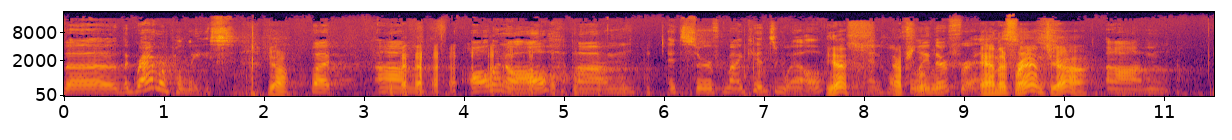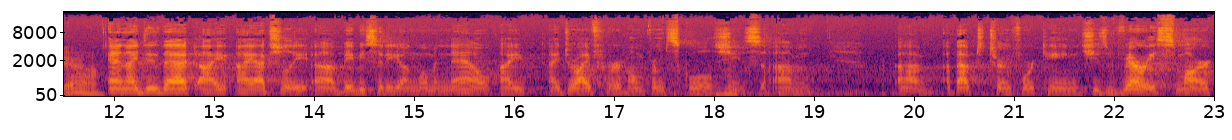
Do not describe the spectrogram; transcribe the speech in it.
the the grammar police. yeah. But um, all in all, um, it served my kids well. Yes. and hopefully absolutely. their friends. And their friends. Yeah. Um, yeah. And I do that. I, I actually uh, babysit a young woman now. I, I drive her home from school. Mm-hmm. She's um, um, about to turn 14. She's very smart.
